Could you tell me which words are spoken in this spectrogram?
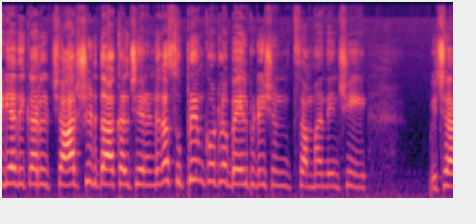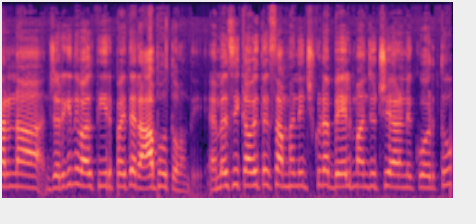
ఈడీ అధికారులు ఛార్జ్షీట్ దాఖలు చేయనుండగా సుప్రీంకోర్టులో బెయిల్ పిటిషన్ సంబంధించి విచారణ జరిగింది. వాళ్ళ తీర్పు అయితే రాబోతోంది. ఎమ్మెల్సీ కవితకు సంబంధించి కూడా బెయిల్ మంజూరు చేయాలని కోరుతూ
